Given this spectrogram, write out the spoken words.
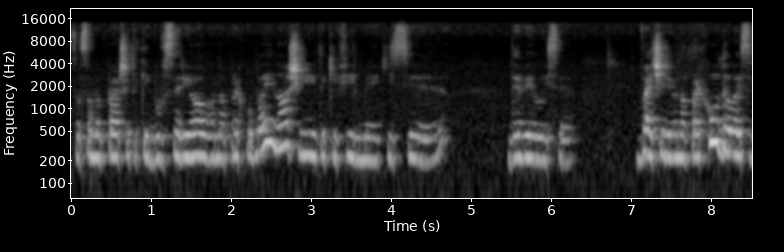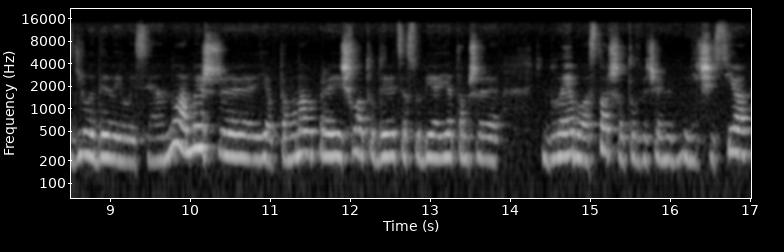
це саме перший такий був серіал, вона приходила, і наші такі фільми якісь е, дивилися. Ввечері вона приходила, сиділи, дивилися. Ну, а ми ж, е, як там, вона прийшла, то дивиться собі, а я там ще була, я була старша, то, звичайно, більшість я.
